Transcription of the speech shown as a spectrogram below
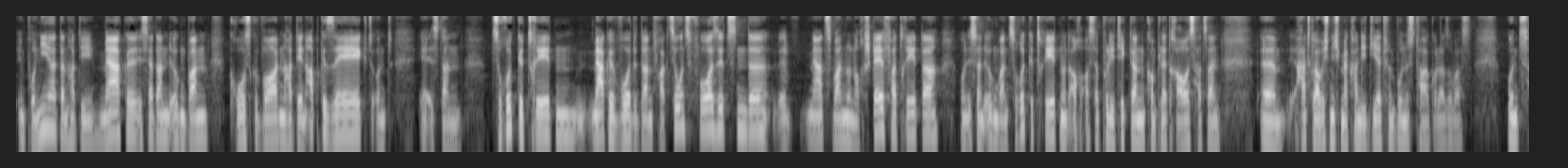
imponiert. Dann hat die Merkel, ist ja dann irgendwann groß geworden, hat den abgesägt und er ist dann zurückgetreten. Merkel wurde dann Fraktionsvorsitzende, äh, Merz war nur noch Stellvertreter und ist dann irgendwann zurückgetreten und auch aus der Politik dann komplett raus, hat sein ähm, hat, glaube ich, nicht mehr kandidiert für den Bundestag oder sowas. Und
